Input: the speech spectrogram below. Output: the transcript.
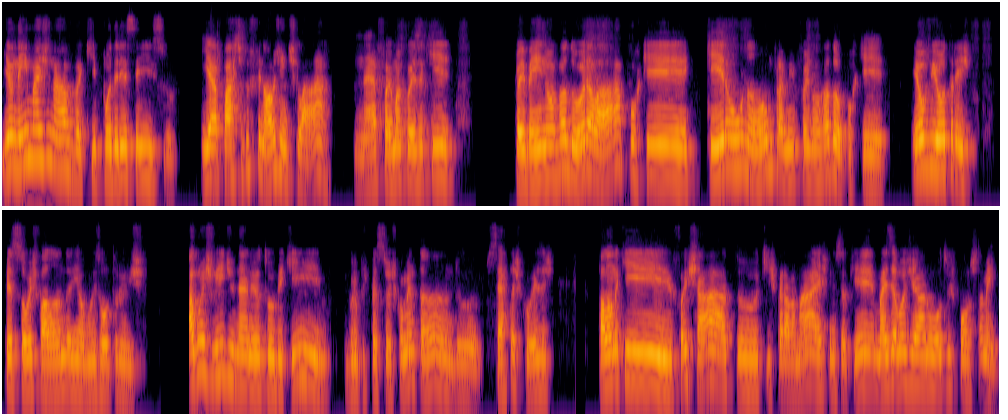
E eu nem imaginava que poderia ser isso. E a parte do final, gente, lá, né, foi uma coisa que foi bem inovadora lá, porque queiram ou não, para mim foi inovador, porque eu vi outras pessoas falando em alguns outros alguns vídeos, né, no YouTube aqui, grupos de pessoas comentando certas coisas, falando que foi chato, que esperava mais, que não sei o quê, mas elogiaram outros pontos também.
